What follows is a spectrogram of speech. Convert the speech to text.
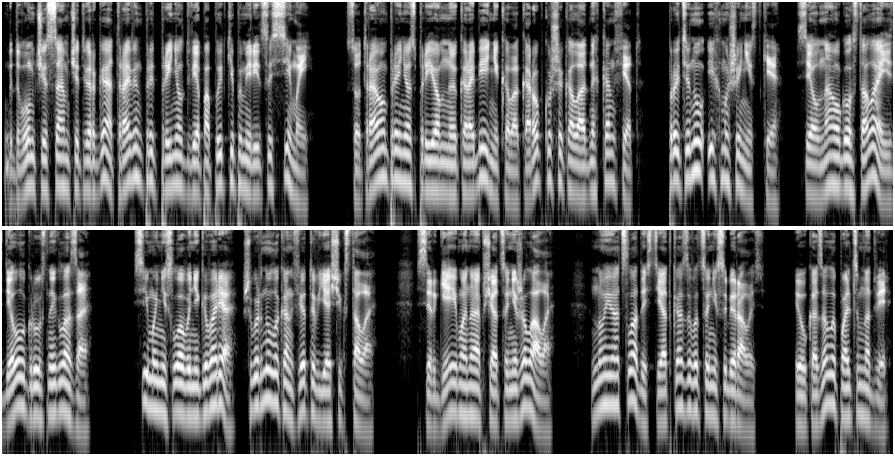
К двум часам четверга Травин предпринял две попытки помириться с Симой, с утра он принес приемную Коробейникова коробку шоколадных конфет, протянул их машинистке, сел на угол стола и сделал грустные глаза. Сима, ни слова не говоря, швырнула конфеты в ящик стола. С Сергеем она общаться не желала, но и от сладости отказываться не собиралась, и указала пальцем на дверь.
